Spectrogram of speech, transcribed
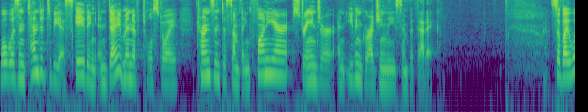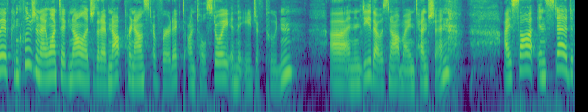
What was intended to be a scathing indictment of Tolstoy turns into something funnier, stranger, and even grudgingly sympathetic. So, by way of conclusion, I want to acknowledge that I've not pronounced a verdict on Tolstoy in the age of Putin, uh, and indeed that was not my intention. I sought instead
